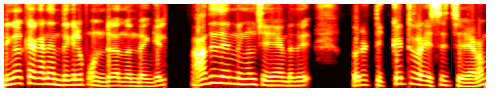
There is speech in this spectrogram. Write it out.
നിങ്ങൾക്ക് അങ്ങനെ എന്തെങ്കിലും ഉണ്ട് എന്നുണ്ടെങ്കിൽ ആദ്യം തന്നെ നിങ്ങൾ ചെയ്യേണ്ടത് ഒരു ടിക്കറ്റ് റൈസ് ചെയ്യണം.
